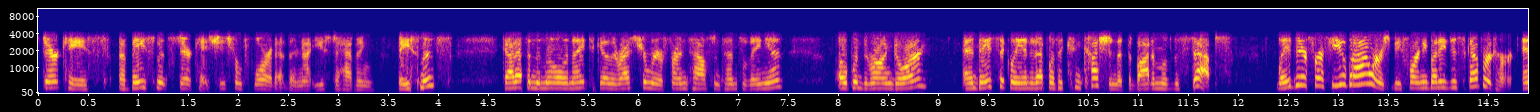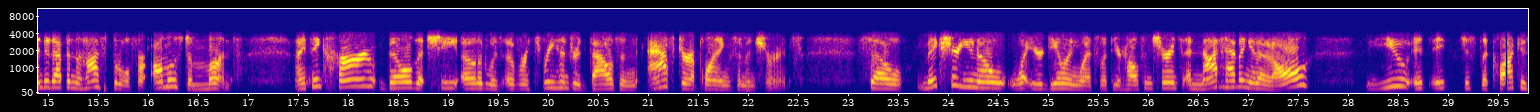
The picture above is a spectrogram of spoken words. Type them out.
staircase, a basement staircase. She's from Florida. They're not used to having basements. Got up in the middle of the night to go to the restroom at her friend's house in Pennsylvania, opened the wrong door, and basically ended up with a concussion at the bottom of the steps. Laid there for a few hours before anybody discovered her. Ended up in the hospital for almost a month. I think her bill that she owed was over 300,000 after applying some insurance. So make sure you know what you're dealing with with your health insurance and not having it at all. You it, it just the clock is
